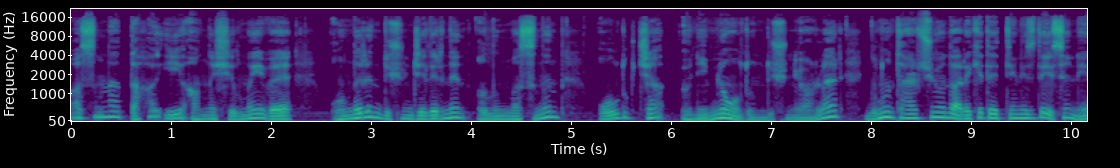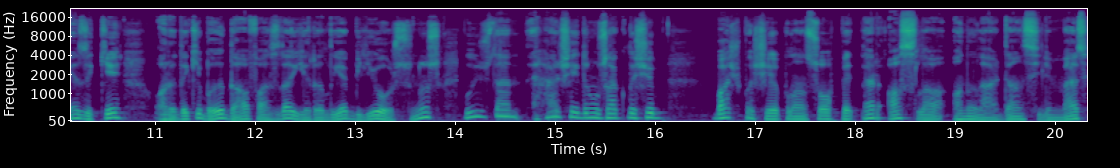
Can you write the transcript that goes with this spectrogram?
aslında daha iyi anlaşılmayı ve onların düşüncelerinin alınmasının oldukça önemli olduğunu düşünüyorlar. Bunun tersi yönde hareket ettiğinizde ise ne yazık ki aradaki bağı daha fazla yaralayabiliyorsunuz. Bu yüzden her şeyden uzaklaşıp baş başa yapılan sohbetler asla anılardan silinmez.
